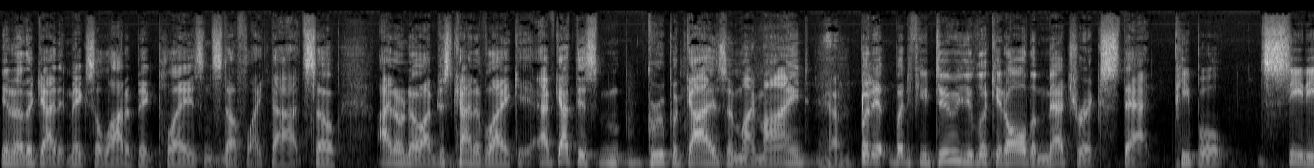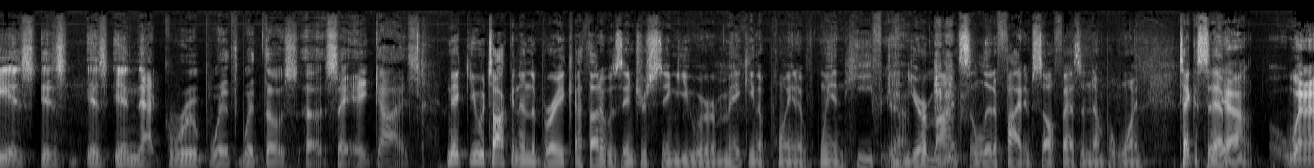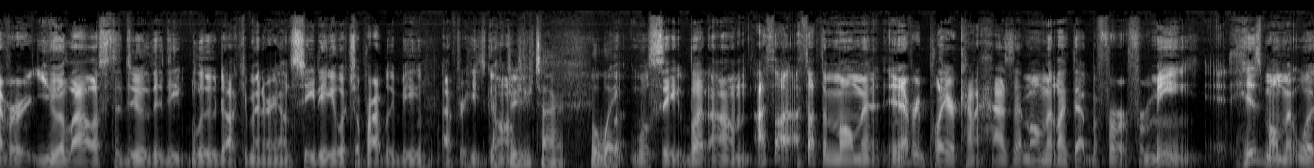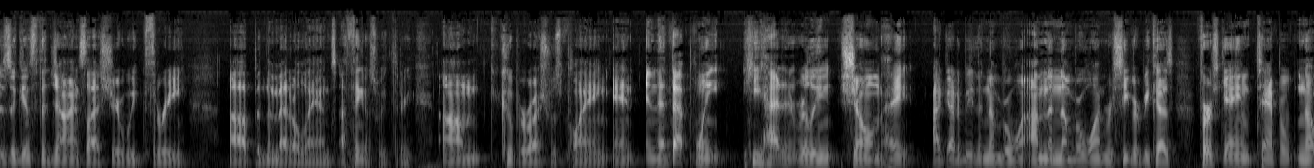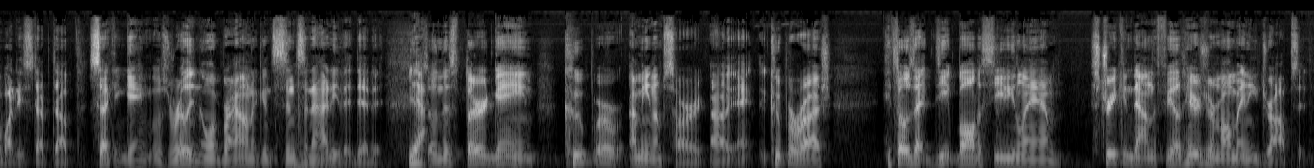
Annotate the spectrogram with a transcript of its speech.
You know, the guy that makes a lot of big plays and stuff like that. So I don't know. I'm just kind of like I've got this m- group of guys in my mind. Yeah. But it, but if you do, you look at all the metrics that people CeeDee is is is in that group with with those uh, say eight guys. Nick, you were talking in the break. I thought it was interesting. You were making a point of when he, in your mind, solidified himself as a number one. Take us to that yeah. moment. Whenever you allow us to do the Deep Blue documentary on CeeDee, which will probably be after he's gone. After you're tired, we'll wait. But we'll see. But um, I thought I thought the moment, and every player kind of has that moment like that. But for for me, his moment was against the Giants last year, Week Three, up in the Meadowlands. I think it was Week Three. Um, Cooper Rush was playing, and and at that point, he hadn't really shown, hey. I got to be the number one. I'm the number one receiver because first game Tampa nobody stepped up. Second game it was really Noah Brown against Cincinnati that did it. Yeah. So in this third game, Cooper. I mean, I'm sorry, uh, Cooper Rush. He throws that deep ball to CeeDee Lamb, streaking down the field. Here's your moment, and he drops it.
